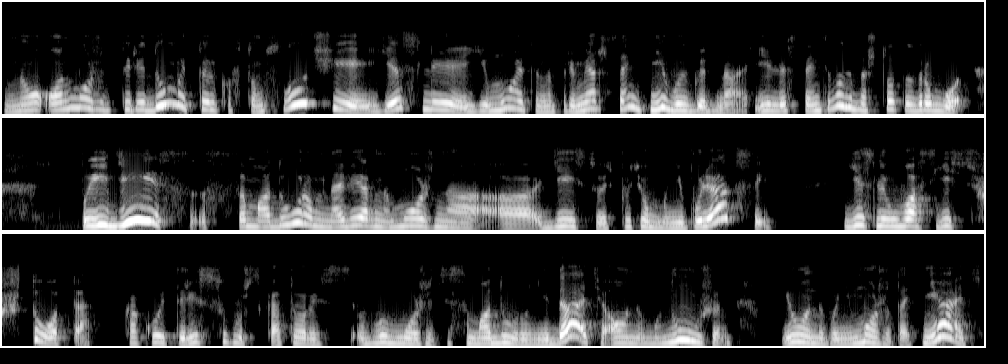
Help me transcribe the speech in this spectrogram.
но он может передумать только в том случае, если ему это, например, станет невыгодно или станет выгодно что-то другое. По идее, с, с самодуром, наверное, можно э, действовать путем манипуляций. Если у вас есть что-то, какой-то ресурс, который вы можете самодуру не дать, а он ему нужен, и он его не может отнять,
